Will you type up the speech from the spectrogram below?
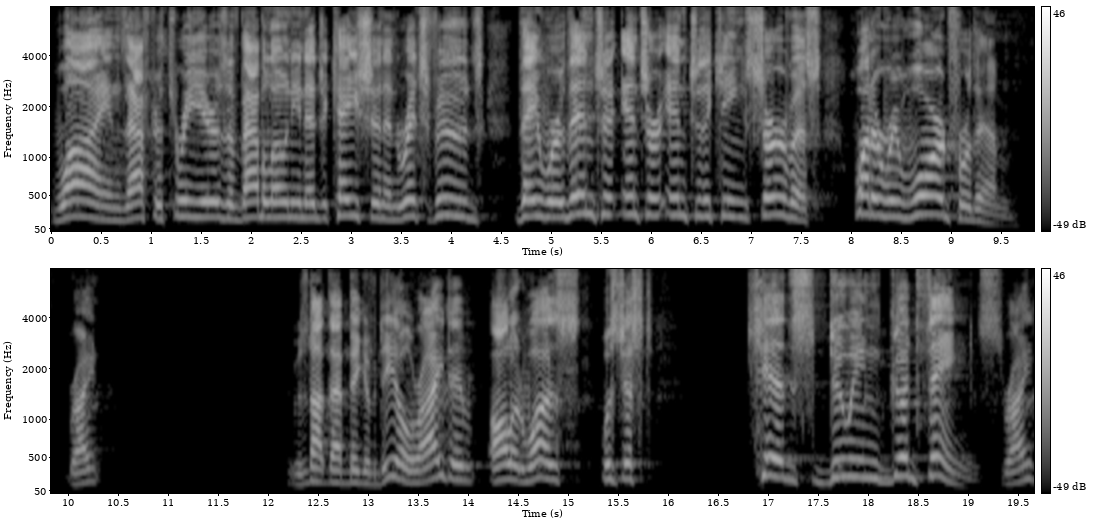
wines. After three years of Babylonian education and rich foods, they were then to enter into the king's service. What a reward for them, right? It was not that big of a deal, right? It, all it was was just kids doing good things, right?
